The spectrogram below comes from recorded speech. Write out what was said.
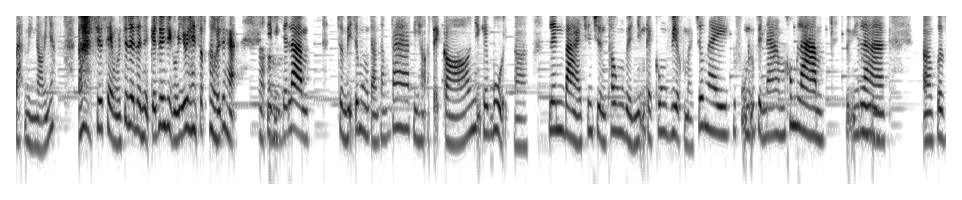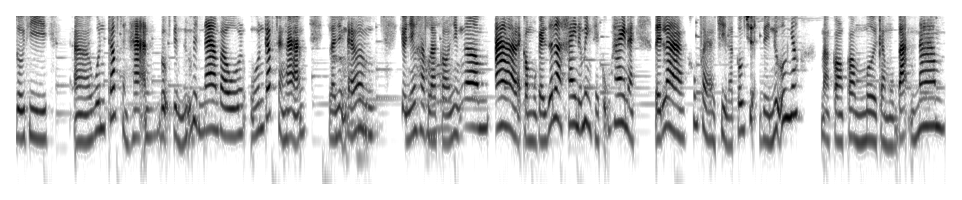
bạn mình nói nhé uh, chia sẻ một chút đây là những cái chương trình của UN sắp tới chẳng hạn. Uh-uh. thì mình thấy là chuẩn bị cho mùng 8 tháng 3 thì họ sẽ có những cái buổi uh, lên bài trên truyền thông về những cái công việc mà trước nay phụ nữ Việt Nam không làm. Dụ như là uh, vừa rồi thì uh, World Cup chẳng hạn đội tuyển nữ Việt Nam vào World Cup chẳng hạn là những cái mà kiểu như hoặc là có những um, à lại còn một cái rất là hay nữa mình thấy cũng hay này đấy là không phải chỉ là câu chuyện về nữ nhá mà còn còn mời cả một bạn nam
